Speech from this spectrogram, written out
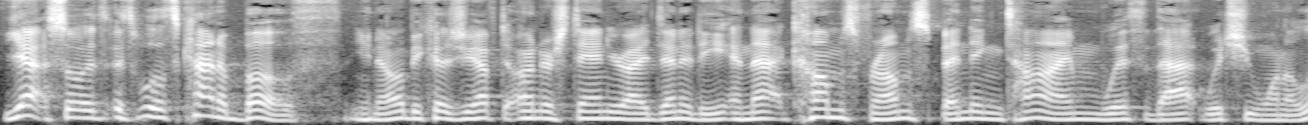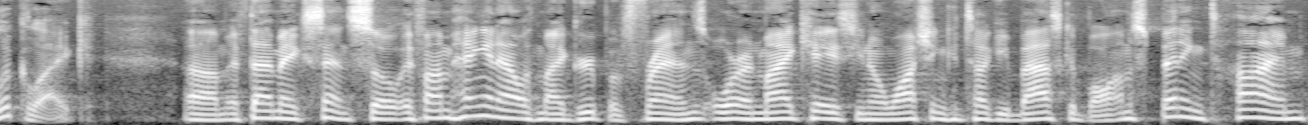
Yeah, so it's, it's well, it's kind of both, you know, because you have to understand your identity, and that comes from spending time with that which you want to look like. Um, if that makes sense. So if I'm hanging out with my group of friends, or in my case, you know, watching Kentucky basketball, I'm spending time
